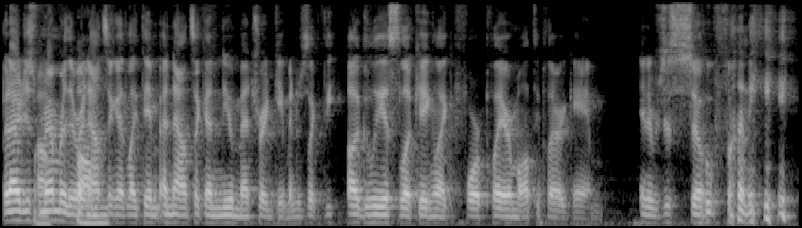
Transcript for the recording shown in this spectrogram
But I just Well, remember they were announcing it like they announced like a new Metroid game, and it was like the ugliest looking like four player multiplayer game, and it was just so funny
